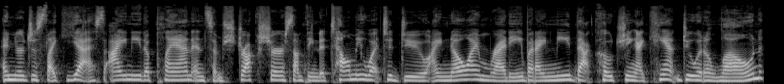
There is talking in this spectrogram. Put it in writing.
and you're just like, yes, I need a plan and some structure, something to tell me what to do. I know I'm ready, but I need that coaching. I can't do it alone.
